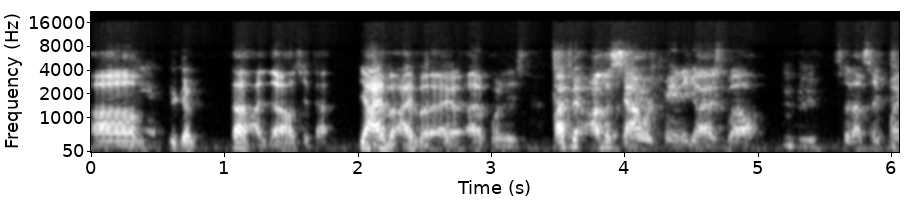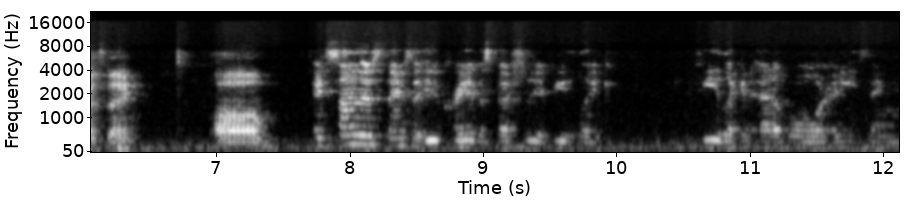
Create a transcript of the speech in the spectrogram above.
Um, you're good. No, no, I'll take that. Yeah, I have, I have, a, I have one of these. I'm a sour candy guy as well, Mhm. so that's like my thing. Um, It's some of those things that you crave, especially if you like, if you eat like an edible or anything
